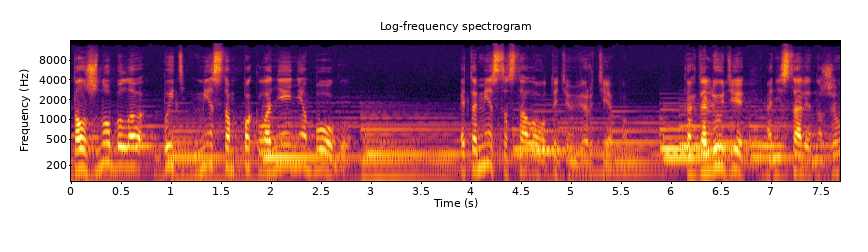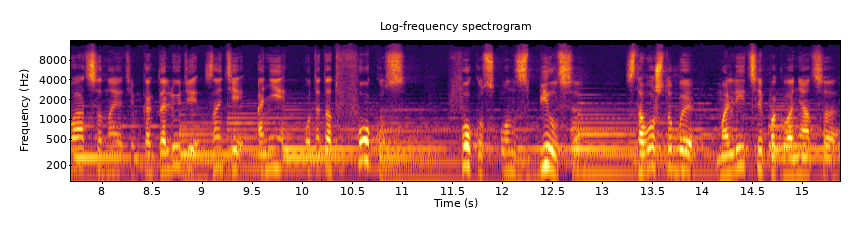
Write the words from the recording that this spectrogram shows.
должно было быть местом поклонения Богу, это место стало вот этим вертепом. Когда люди, они стали наживаться на этим, когда люди, знаете, они, вот этот фокус, фокус, он сбился с того, чтобы молиться и поклоняться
